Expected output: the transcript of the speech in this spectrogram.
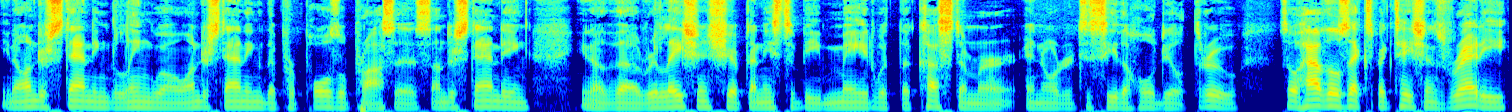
you know understanding the lingo understanding the proposal process understanding you know the relationship that needs to be made with the customer in order to see the whole deal through. So have those expectations ready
